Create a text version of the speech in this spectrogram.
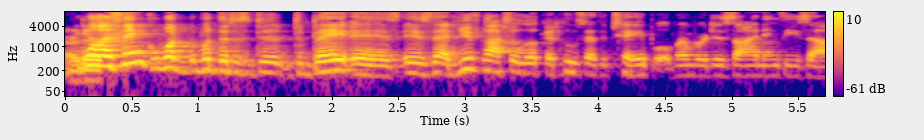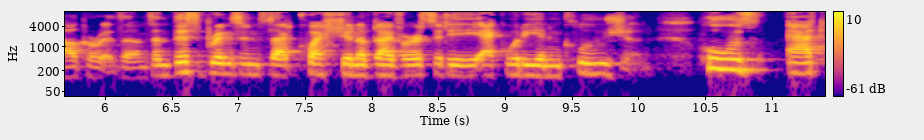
are there... Well, I think what what the, the debate is is that you've got to look at who's at the table when we're designing these algorithms, and this brings into that question of diversity, equity, and inclusion. Who's at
